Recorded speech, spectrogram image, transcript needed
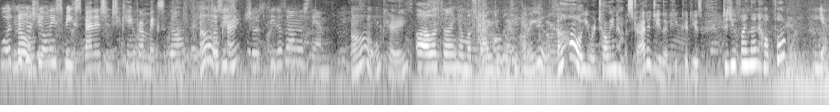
Well, it's No. because she only speaks Spanish and she came from Mexico. Oh, so okay. She, so he doesn't understand. Oh, okay. Oh, I was telling him what strategy was he gonna use. Oh, you were telling him a strategy that he could use. Did you find that helpful? Yes.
